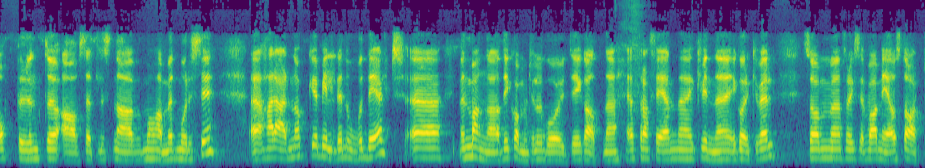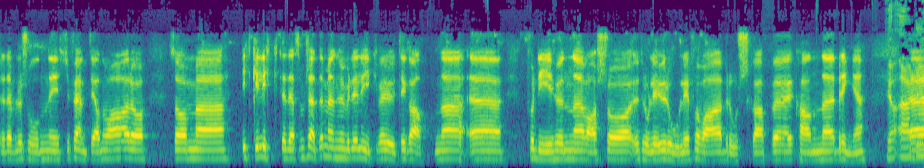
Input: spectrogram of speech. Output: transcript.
opp rundt avsettelsen av Mohammed Morsi. Her er det nok bildet noe delt, men mange av de kommer til å gå ut i gatene. Jeg traff en kvinne i går kveld som for eksempel, var med å starte revolusjonen i 25.1 var, og som uh, ikke likte det som skjedde, men hun ville likevel ut i gatene uh, fordi hun uh, var så utrolig urolig for hva brorskapet kan bringe. Ja, er, det,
